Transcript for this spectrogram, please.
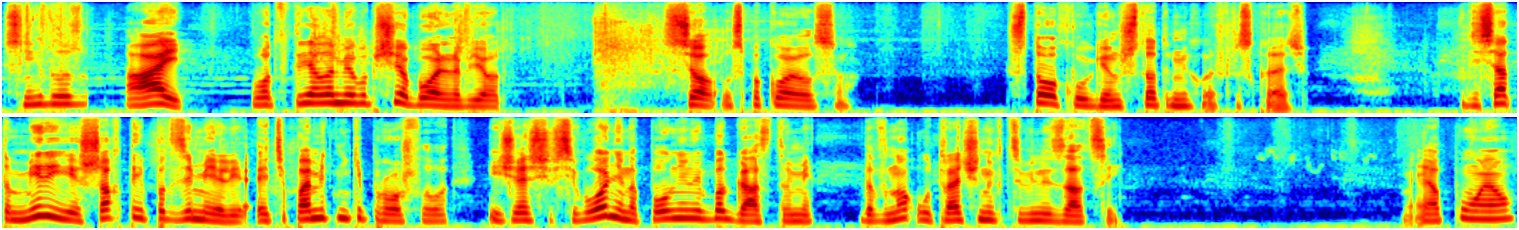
С них должны... Ай! Вот стрелами вообще больно бьет. Все, успокоился. Что, Хуген, что ты мне хочешь рассказать? В десятом мире есть шахты и подземелья. Эти памятники прошлого. И чаще всего они наполнены богатствами давно утраченных цивилизаций. Я понял.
